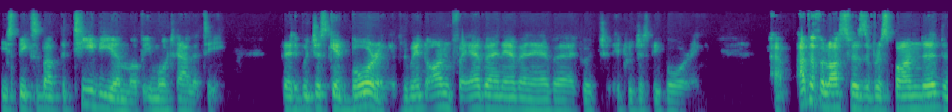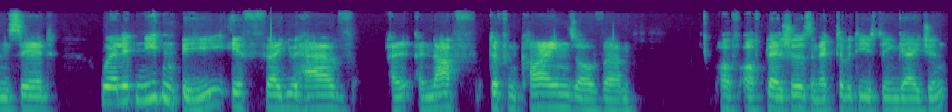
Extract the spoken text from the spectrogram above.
He speaks about the tedium of immortality that it would just get boring. If it went on forever and ever and ever, it would, it would just be boring. Uh, other philosophers have responded and said, well, it needn't be if uh, you have a, enough different kinds of, um, of, of pleasures and activities to engage in.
